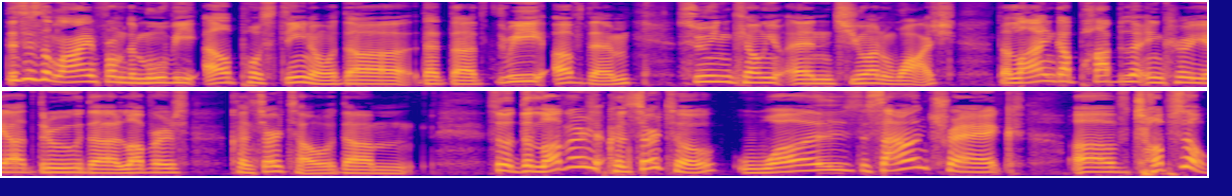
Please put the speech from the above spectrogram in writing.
This is a line from the movie Il Postino, the that the three of them, Soon Kyung and Jiwon watched. The line got popular in Korea through the Lovers Concerto. The, um, so the Lovers Concerto was the soundtrack of 접속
